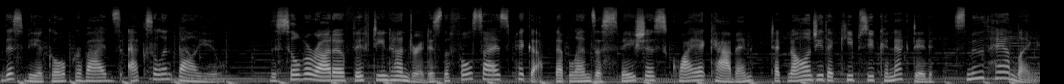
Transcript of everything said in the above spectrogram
this vehicle provides excellent value. The Silverado 1500 is the full-size pickup that blends a spacious, quiet cabin, technology that keeps you connected, smooth handling,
